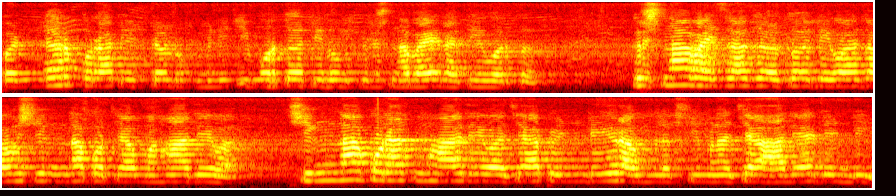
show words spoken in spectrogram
पंढरपुरात विठ्ठल रुक्मिणीची मूर्त तिथून कृष्णाबाई राती वर्त. कृष्णाबाईचा जळतो देवा जाऊ शिंगणापूरच्या महादेवा. शिंगणापुरात महादेवाच्या पिंडी रामलक्ष्मणाच्या आल्या दिंडी.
